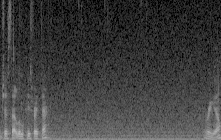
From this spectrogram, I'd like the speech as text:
just that little piece right there? There we go.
